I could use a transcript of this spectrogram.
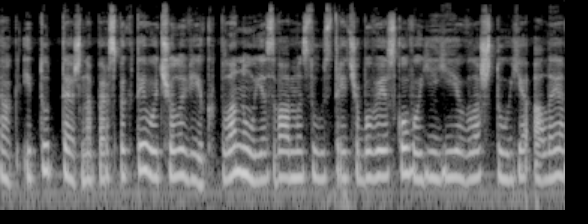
Так, і тут теж на перспективу чоловік планує з вами зустріч, обов'язково її влаштує, але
